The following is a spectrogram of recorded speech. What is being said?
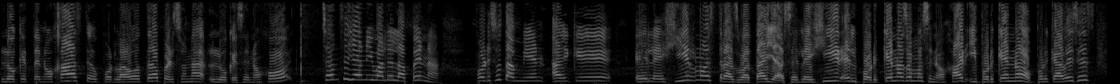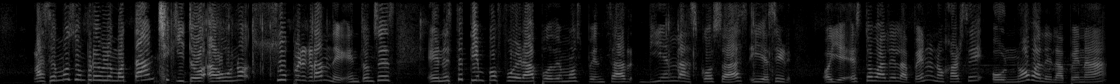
lo que te enojaste o por la otra persona lo que se enojó, chance ya ni vale la pena. Por eso también hay que elegir nuestras batallas, elegir el por qué nos vamos a enojar y por qué no. Porque a veces hacemos un problema tan chiquito a uno súper grande. Entonces, en este tiempo fuera podemos pensar bien las cosas y decir, oye, ¿esto vale la pena enojarse o no vale la pena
